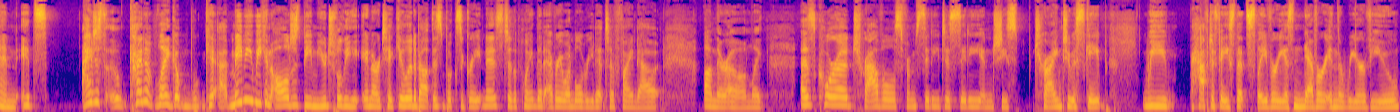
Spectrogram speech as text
and it's I just uh, kind of like maybe we can all just be mutually inarticulate about this book's greatness to the point that everyone will read it to find out on their own. Like as Cora travels from city to city and she's trying to escape, we have to face that slavery is never in the rear view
